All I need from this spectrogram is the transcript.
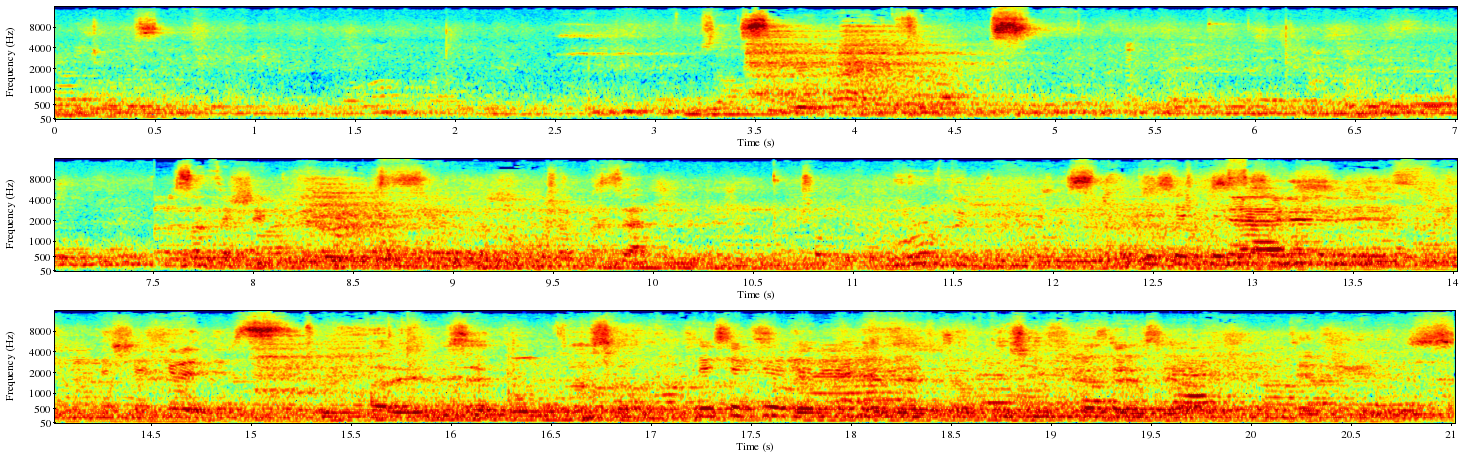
evleniriz. Uzansın yok, gayet güzel olmasın. Size teşekkür ederiz. Çok güzel. Çok gurur duydum. Teşekkür ederiz. Teşekkür ederiz. Çocuklar elinize kolunuza sağlık. Teşekkür ederim. Evet, çok teşekkür ederiz ya. Tebrik ederiz.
